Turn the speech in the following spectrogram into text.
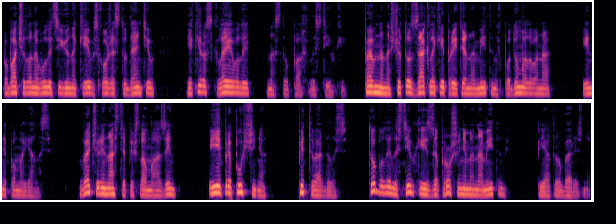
Побачила на вулиці юнаків, схоже, студентів, які розклеювали на стовпах листівки. Певна, що то заклики прийти на мітинг, подумала вона і не помилялася. Ввечері Настя пішла в магазин, і її припущення підтвердилось. То були листівки із запрошеннями на мітинг 5 березня.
